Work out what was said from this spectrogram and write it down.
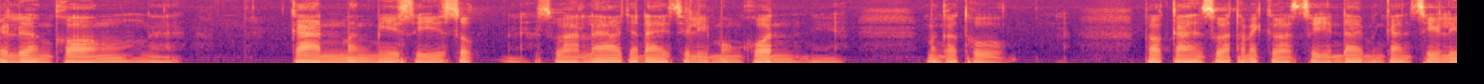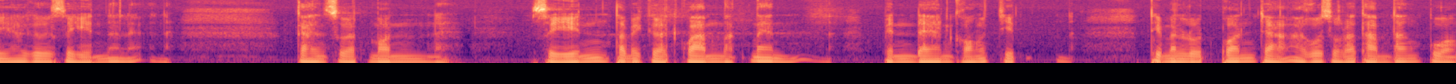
เป็นเรื่องของนะการมั่งมีสีสุขสวดแล้วจะได้สิริมงคลนี่มันก็ถูก เพราะการสวดทำให้เกิดศีลได้เหมือนกันสีรีก็คือศีลนั่นแหละการสวดมนต์ศีลทำให้เกิดความหนักแน่น เป็นแดนของจิต ที่มันหลุดพ้นจากอากุศลธรรมทั้งปวง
